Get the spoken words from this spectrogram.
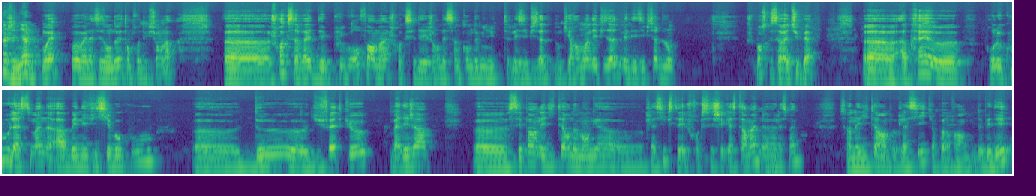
Ah génial. Ouais, ouais, ouais, la saison 2 est en production là. Euh, je crois que ça va être des plus gros formats. Je crois que c'est des genre des 52 minutes les épisodes. Donc il y aura moins d'épisodes, mais des épisodes longs. Je pense que ça va être super. Euh, après, euh, pour le coup, Last Man a bénéficié beaucoup euh, de euh, du fait que, bah déjà, euh, c'est pas un éditeur de manga classique. C'était, je crois que c'est chez Casterman Last Man. C'est un éditeur un peu classique, un peu enfin de BD.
